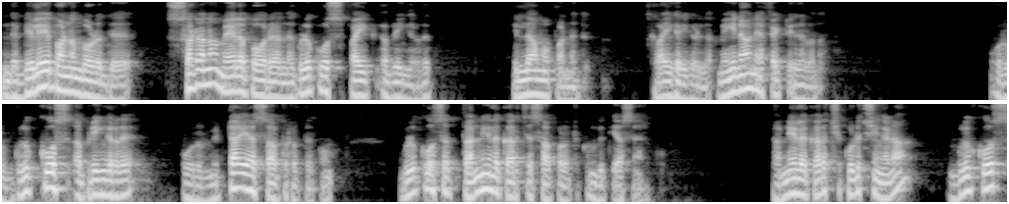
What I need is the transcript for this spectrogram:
இந்த டிலே பண்ணும் பொழுது சடனாக மேலே போகிற அந்த குளுக்கோஸ் ஸ்பைக் அப்படிங்கிறது இல்லாமல் பண்ணுது. காய்கறிகளில். மெயினான எஃபெக்ட் இதில் தான் ஒரு குளுக்கோஸ் அப்படிங்கிறத ஒரு மிட்டாயாக சாப்பிட்றதுக்கும் குளுக்கோஸை தண்ணியில் கரைச்சி சாப்பிட்றதுக்கும் வித்தியாசம் இருக்கும். தண்ணியில் கரைச்சி குடிச்சிங்கன்னா குளுக்கோஸ்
